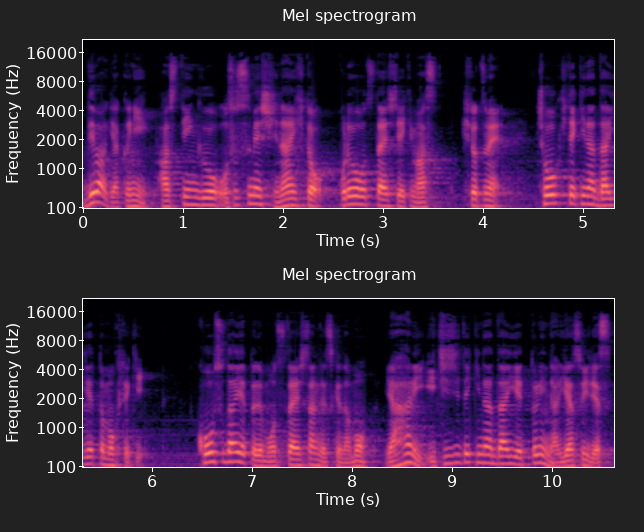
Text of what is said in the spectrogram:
では逆に、ファスティングをお勧めしない人、これをお伝えしていきます。1つ目、長期的なダイエット目的。コースダイエットでもお伝えしたんですけども、やはり一時的なダイエットになりやすいです。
